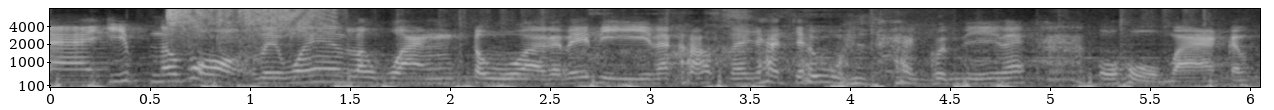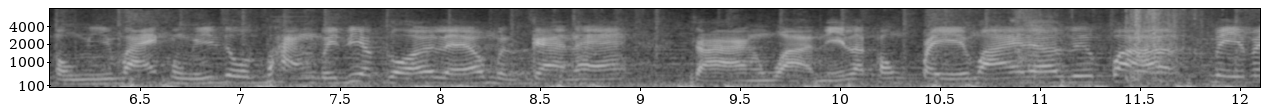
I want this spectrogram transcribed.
นาอิฟนะบอกเลยว่าระวังตัวกันได้ดีนะครับนะถ้าเจ้าอูจางคนนี้นะ โอ้โห มากันตรงนี้ไม้ตรงนี้โดนพังไปเรียบร้อยแล้วเหมือนกันฮะ จางหวานนี้เราต้องเปย์ไม้แล้วหรือเปล่าเปย์ไป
